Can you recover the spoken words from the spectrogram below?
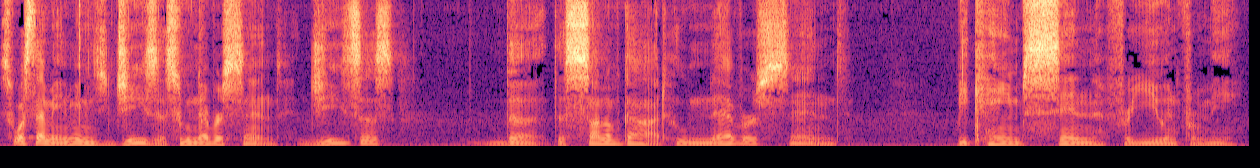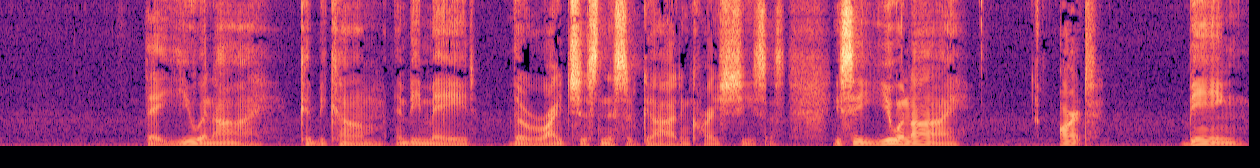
So what's that mean? It means Jesus who never sinned. Jesus, the the Son of God who never sinned, became sin for you and for me. That you and I could become and be made the righteousness of God in Christ Jesus. You see, you and I aren't being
